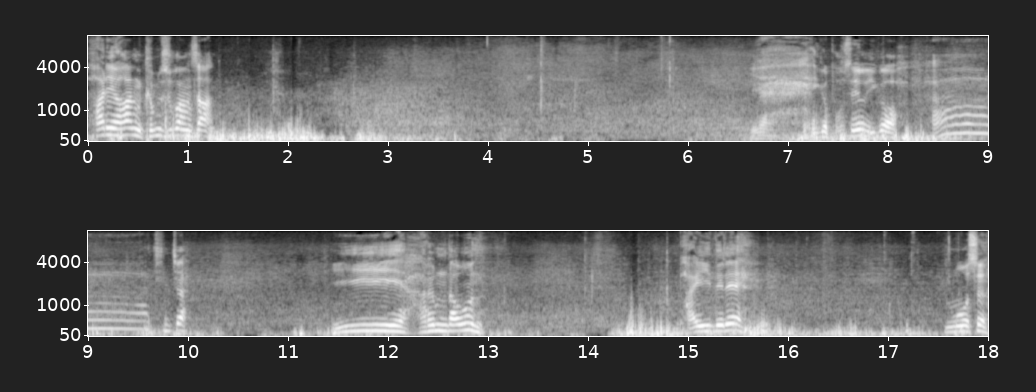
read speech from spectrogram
화려한 금수강산. 이야, 이거 보세요, 이거. 아, 진짜. 이 아름다운 바위들의 모습.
